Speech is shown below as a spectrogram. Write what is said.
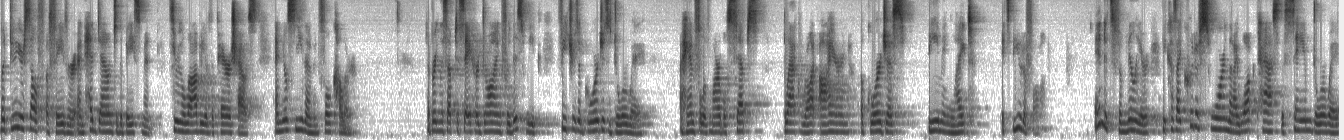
But do yourself a favor and head down to the basement through the lobby of the parish house, and you'll see them in full color. I bring this up to say her drawing for this week features a gorgeous doorway, a handful of marble steps, black wrought iron, a gorgeous, beaming light. It's beautiful. And it's familiar because I could have sworn that I walked past the same doorway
